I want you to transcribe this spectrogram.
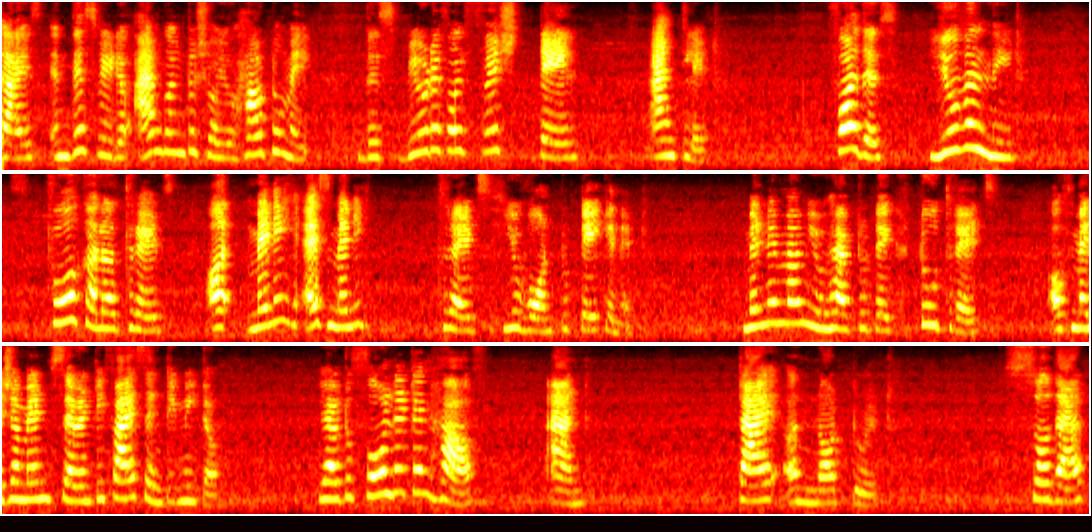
guys, in this video I am going to show you how to make this beautiful fish tail anklet. For this you will need four color threads or many as many threads you want to take in it. Minimum you have to take two threads of measurement 75 centimeter. You have to fold it in half and tie a knot to it so that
